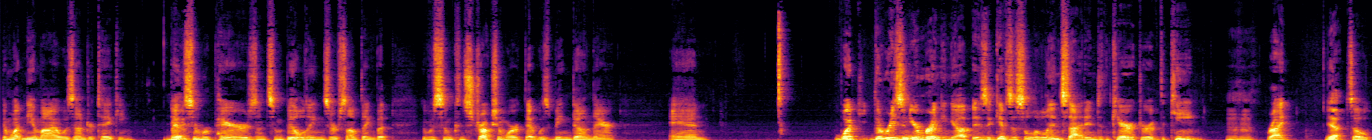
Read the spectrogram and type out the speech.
than what Nehemiah was undertaking. Maybe Yeah. some repairs and some buildings or something, but it was some construction work that was being done there. And what the reason you're bringing up is it gives us a little insight into the character of the king, Mm-hmm. right? Yeah. So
